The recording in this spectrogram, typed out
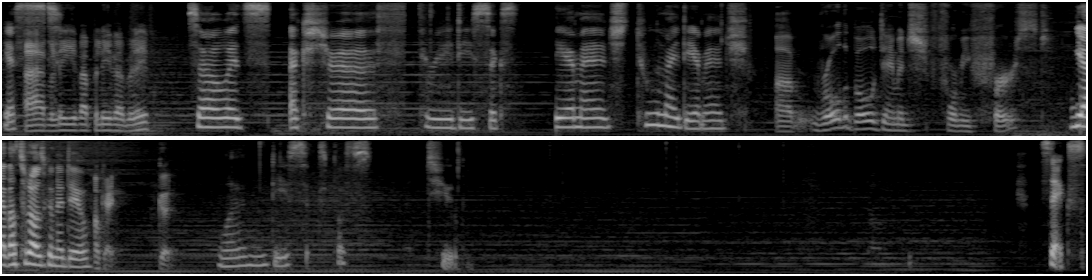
Yes. I believe, I believe, I believe. So it's extra 3d6 damage to my damage. Uh, roll the bowl damage for me first. Yeah, that's what I was gonna do. Okay, good. 1d6 plus 2. Six.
